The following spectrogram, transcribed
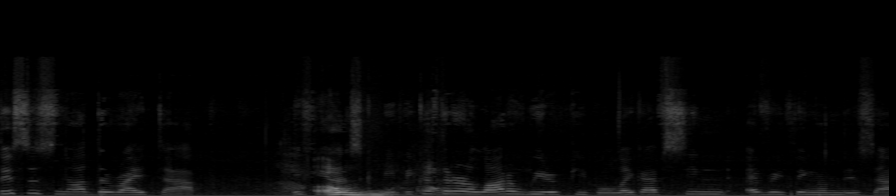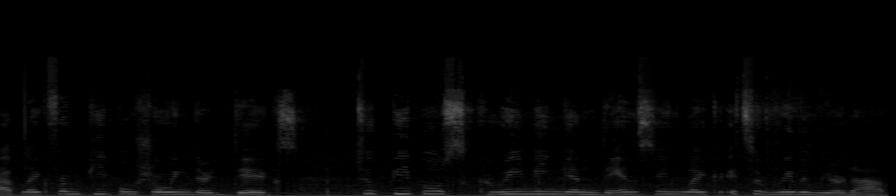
this is not the right app, if you ask me, Oh. because there are a lot of weird people. Like, I've seen everything on this app, like from people showing their dicks to people screaming and dancing. Like, it's a really weird app.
